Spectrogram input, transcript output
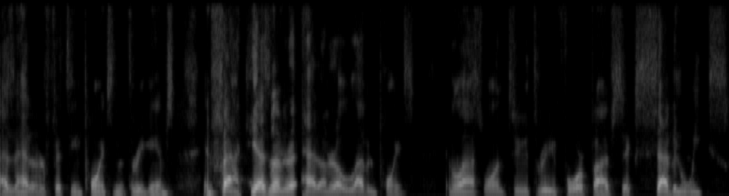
Hasn't had under 15 points in the three games. In fact, he hasn't under, had under 11 points in the last one, two, three, four, five, six, seven weeks.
